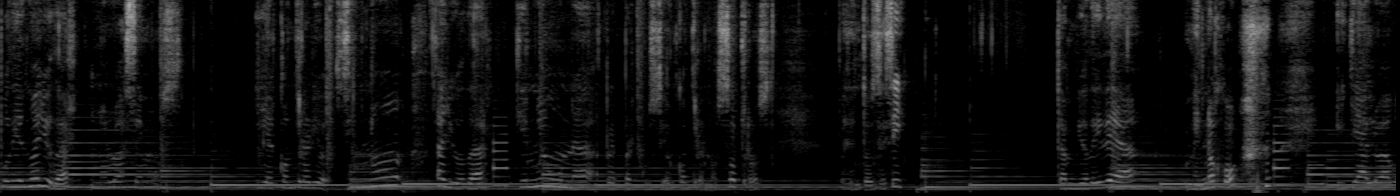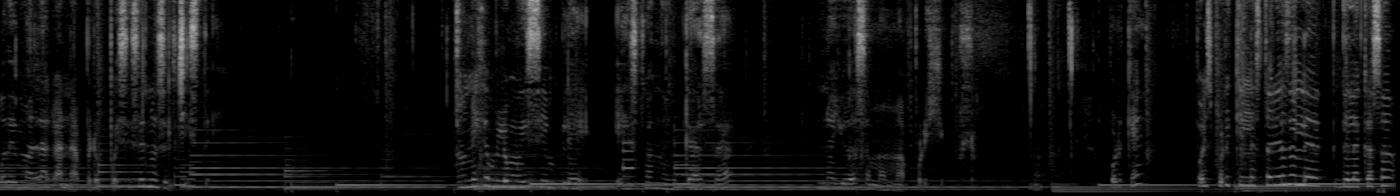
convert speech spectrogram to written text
pudiendo ayudar no lo hacemos. Contrario, si no ayudar tiene una repercusión contra nosotros, pues entonces sí, cambio de idea, me enojo y ya lo hago de mala gana, pero pues ese no es el chiste. Un ejemplo muy simple es cuando en casa no ayudas a mamá, por ejemplo. ¿Por qué? Pues porque las tareas de la, de la casa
